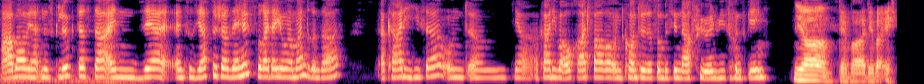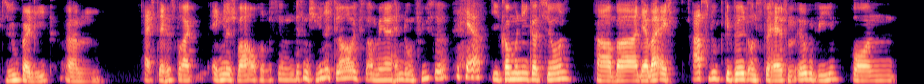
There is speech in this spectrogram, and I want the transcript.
Aber wir hatten das Glück, dass da ein sehr enthusiastischer, sehr hilfsbereiter junger Mann drin saß. Akadi hieß er und ähm, ja, Akadi war auch Radfahrer und konnte das so ein bisschen nachfühlen, wie es uns ging. Ja, der war, der war echt super lieb. Ähm, echt sehr hilfsbereit. Englisch war auch ein bisschen, ein bisschen schwierig, glaube ich. Es war mehr Hände und Füße, Ja, die Kommunikation. Aber der war echt absolut gewillt, uns zu helfen, irgendwie. Und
